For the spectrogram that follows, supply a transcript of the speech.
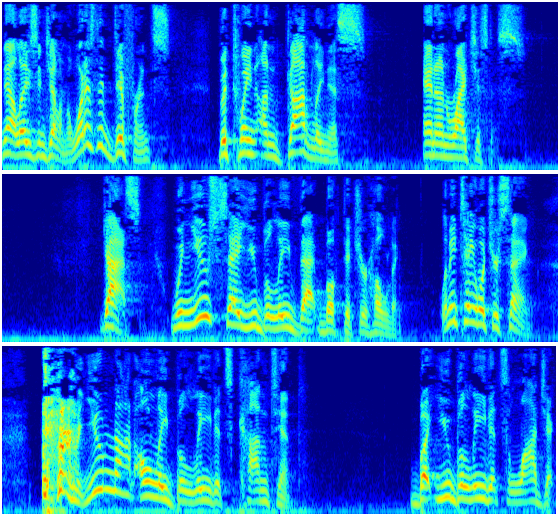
Now, ladies and gentlemen, what is the difference between ungodliness and unrighteousness? Guys, when you say you believe that book that you're holding, let me tell you what you're saying. you not only believe its content, but you believe its logic.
